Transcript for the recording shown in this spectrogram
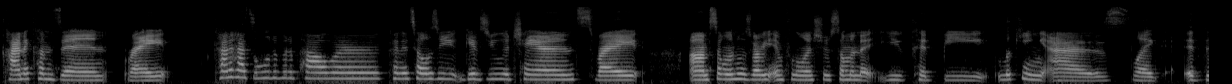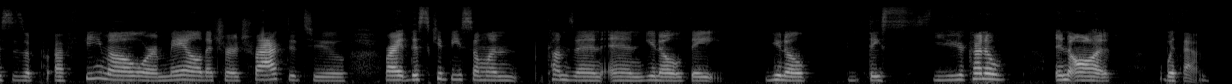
kind of comes in, right? Kind of has a little bit of power, kind of tells you, gives you a chance, right? um, someone who's very influential, someone that you could be looking as like if this is a, a female or a male that you're attracted to, right? This could be someone comes in and you know they, you know, they you're kind of in awe with them,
